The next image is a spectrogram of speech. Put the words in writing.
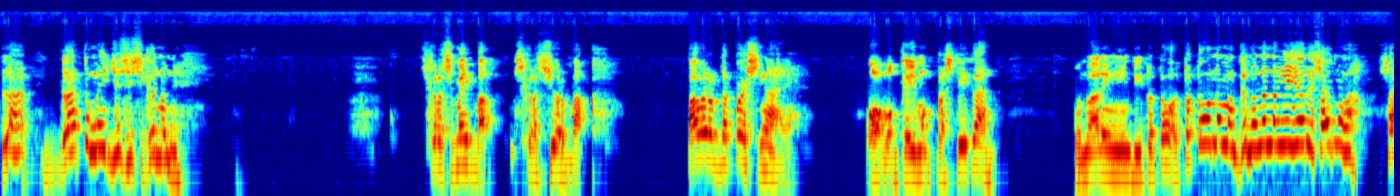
Lahat, lahat ng agencies, ganun eh. Scratch my back, scratch your back. Power of the purse nga eh. O, huwag kayo magplastikan. Kunwaring hindi totoo. Totoo naman, ganun na nangyayari sa ano sa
